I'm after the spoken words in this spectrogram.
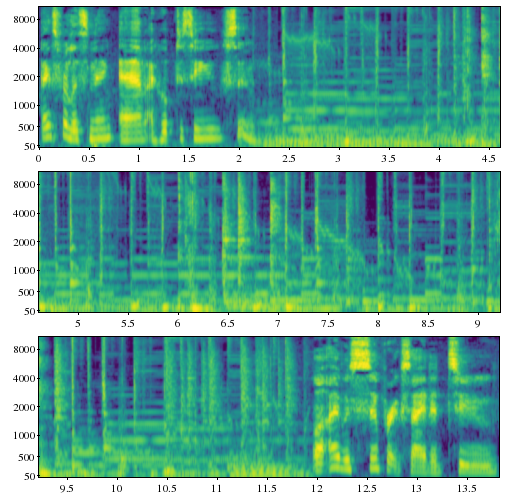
Thanks for listening, and I hope to see you soon. Well, I was super excited to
